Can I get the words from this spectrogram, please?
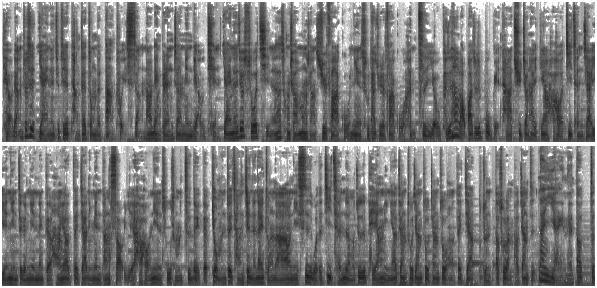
漂亮，就是雅呢就直接躺在钟的大腿上，然后两个人在那边聊天。雅呢就说起呢，他从小的梦想是去法国念书，他觉得法国很自由。可是他老爸就是不给他去，叫他一定要好好继承家业，念这个念那个，好像要在家里面当少爷，好好念书什么之类的。就我们最常见的那一种呢，你是我的继承人，我就是培养你，你要这样做这样做这样做哈，在家不准到处乱跑这样子。那雅呢到这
